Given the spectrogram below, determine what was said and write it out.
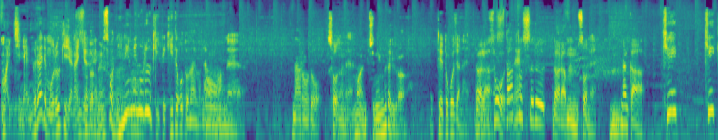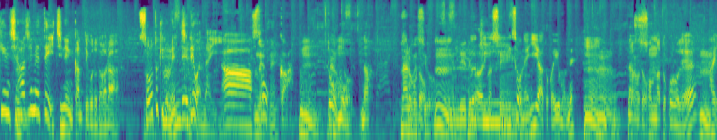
まあ1年ぐらいでもうルーキーじゃないんじゃない？そうだねそう、2年目のルーキーって聞いたことないもんね。うんねなるほど。そうだね。まあ1年ぐらいが。っていうとこじゃない？だから、そうだねスタートする、だから、うん、そうね。うんなんか、経、経験し始めて1年間っていうことだから、その時の年齢ではない。ああ、そうか。うん、と思うな。なるほど。そうん年齢ではありません。そうね、イヤーとか言うもんね。うん。うん。なるほど。そんなところで、うん。はい。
